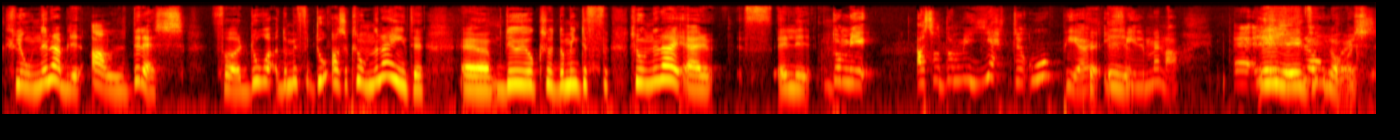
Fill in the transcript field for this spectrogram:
klonerna blir alldeles för då, de är för då, alltså klonerna är inte, eh, det är ju också, de är inte, klonerna är, eller, De är, alltså de är jätte-OP i I- filmerna. Eh, i- eller i i Wars. Wars.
